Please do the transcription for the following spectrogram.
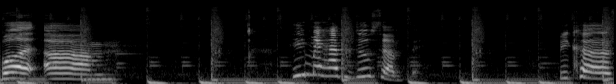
but um, he may have to do something because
